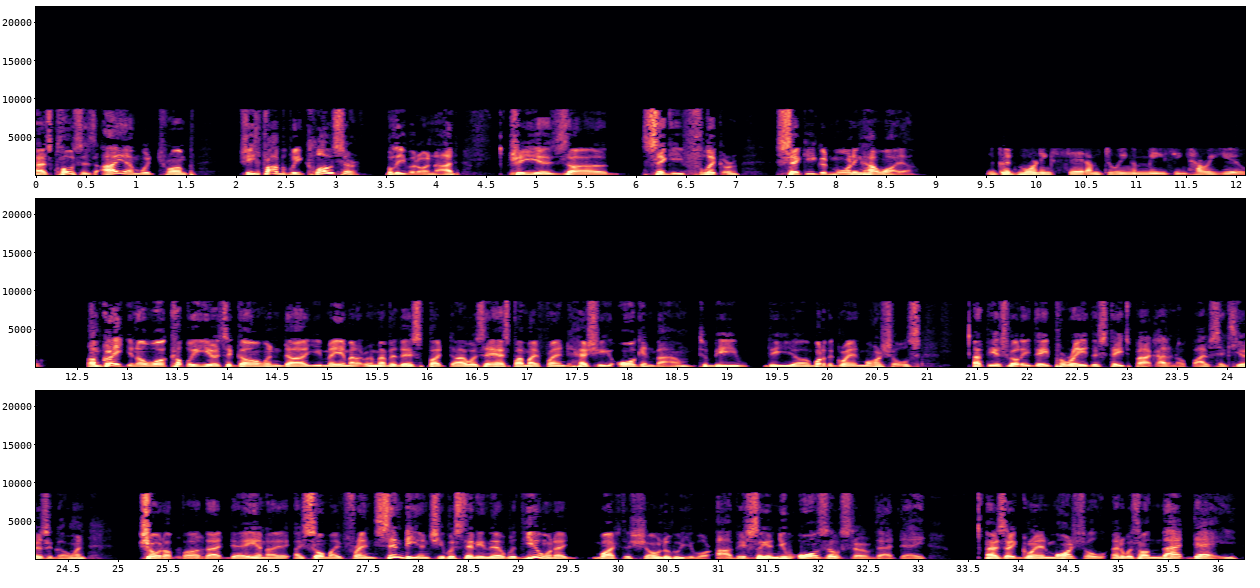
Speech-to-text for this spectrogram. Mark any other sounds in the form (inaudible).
as close as I am with Trump, she's probably closer, believe it or not. She is uh, Siggy Flicker. Siggy, good morning. How are you? Good morning, Sid. I'm doing amazing. How are you? I'm great. You know, a couple of years ago, and uh, you may or may not remember this, but I was asked by my friend Heshy Organbaum to be the uh, one of the grand marshals at the Israeli Day Parade. This dates back, I don't know, five, six years ago, and showed up uh, mm-hmm. that day, and I, I saw my friend Cindy, and she was standing there with you, and I watched the show, knew who you were, obviously, and you also served that day as a grand marshal, and it was on that day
